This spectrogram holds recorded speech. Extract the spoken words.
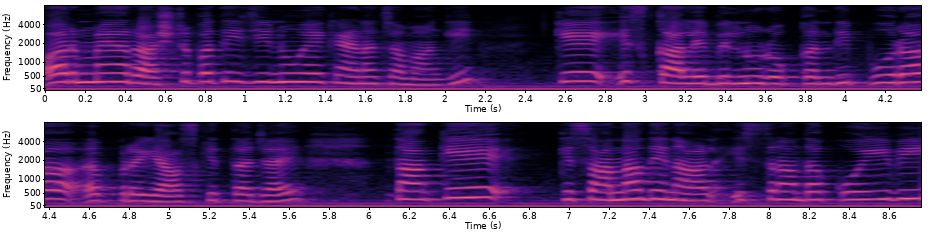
ਔਰ ਮੈਂ ਰਾਸ਼ਟਰਪਤੀ ਜੀ ਨੂੰ ਇਹ ਕਹਿਣਾ ਚਾਹਾਂਗੀ ਕਿ ਇਸ ਕਾਲੇ ਬਿੱਲ ਨੂੰ ਰੋਕਣ ਦੀ ਪੂਰਾ ਪ੍ਰਯਾਸ ਕੀਤਾ ਜਾਏ ਤਾਂ ਕਿ ਕਿਸਾਨਾਂ ਦੇ ਨਾਲ ਇਸ ਤਰ੍ਹਾਂ ਦਾ ਕੋਈ ਵੀ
